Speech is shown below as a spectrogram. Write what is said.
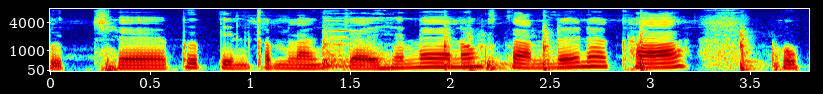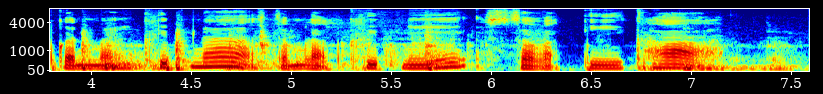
กดแชร์ เพื่อเป็นกำลังใจให้แม่น้องสันด้วยนะคะ พบกันใหม่คลิปหน้าสำหรับคลิปนี้ สวัสดีค่ะ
